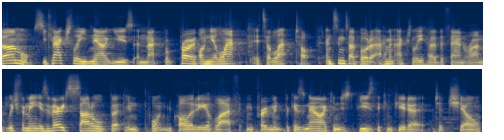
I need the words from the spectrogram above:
thermals. You can actually now use a MacBook Pro on your lap. It's a laptop. And since I bought it, I haven't actually heard the fan run, which for me is a very subtle but important quality of life improvement because now I can just use the computer to chill.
